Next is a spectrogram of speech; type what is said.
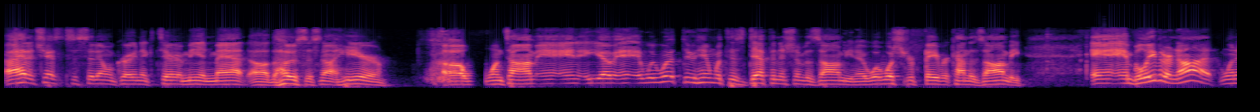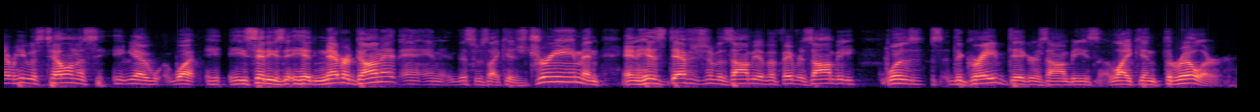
I had a chance to sit down with Greg Nicotero, me and Matt, uh, the host that's not here, uh, one time, and, and you know, and we went through him with his definition of a zombie. You know, what, what's your favorite kind of zombie? And, and believe it or not, whenever he was telling us, you know, what he, he said, he's, he had never done it, and, and this was like his dream, and and his definition of a zombie, of a favorite zombie, was the Gravedigger zombies, like in Thriller.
